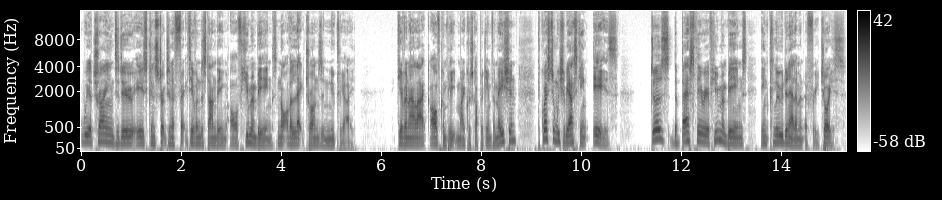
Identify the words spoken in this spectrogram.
we are trying to do is construct an effective understanding of human beings, not of electrons and nuclei. Given our lack of complete microscopic information, the question we should be asking is Does the best theory of human beings include an element of free choice?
